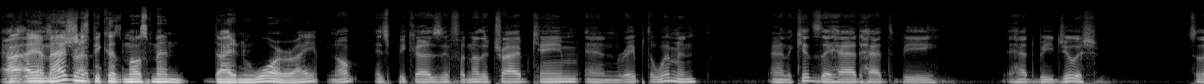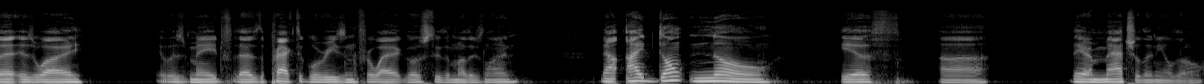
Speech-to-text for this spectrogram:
As- I, I as imagine it's because most men died in war, right? Nope. It's because if another tribe came and raped the women, and the kids they had had to be, they had to be Jewish. So that is why it was made. That is the practical reason for why it goes through the mother's line. Now I don't know if uh, they are matrilineal though,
